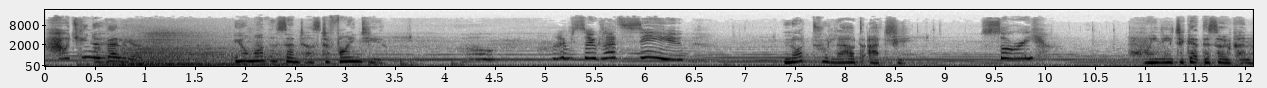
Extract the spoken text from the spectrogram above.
How do you know? Your mother sent us to find you. Oh, I'm so glad to see you. Not too loud, Archie. Sorry. We need to get this open.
